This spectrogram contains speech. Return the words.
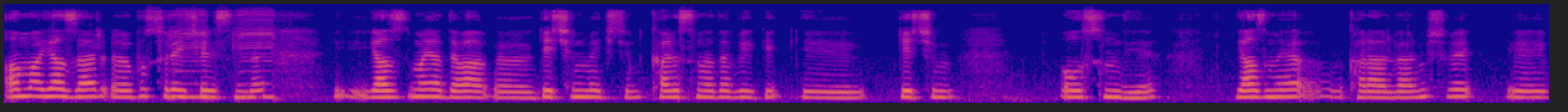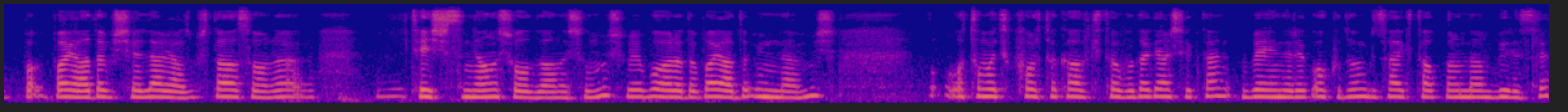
Ama yazar bu süre içerisinde yazmaya devam e, geçirmek için karısına da bir e, geçim olsun diye yazmaya karar vermiş ve e, ba- bayağı da bir şeyler yazmış. Daha sonra teşhisin yanlış olduğu anlaşılmış ve bu arada bayağı da ünlenmiş. Otomatik Portakal kitabı da gerçekten beğenerek okuduğum güzel kitaplarından birisi.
